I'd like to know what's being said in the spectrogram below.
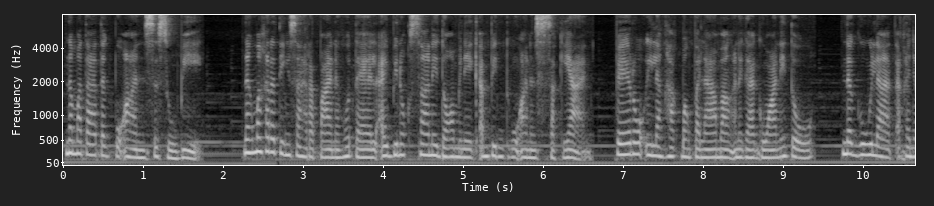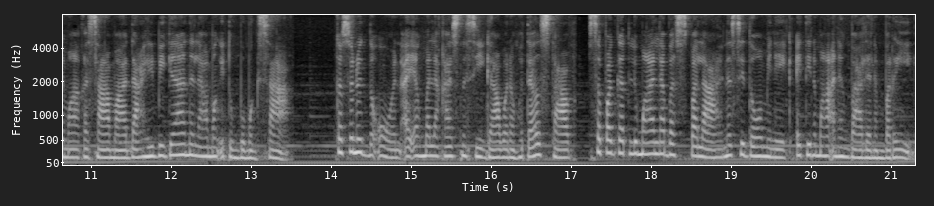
na matatagpuan sa Subi. Nang makarating sa harapan ng hotel ay binuksan ni Dominic ang pintuan ng sasakyan. Pero ilang hakbang pa lamang ang nagagawa nito, nagulat ang kanyang mga kasama dahil bigla na lamang itong bumagsak. Kasunod noon ay ang malakas na sigawan ng hotel staff sapagkat lumalabas pala na si Dominic ay tinamaan ng bala ng baril.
